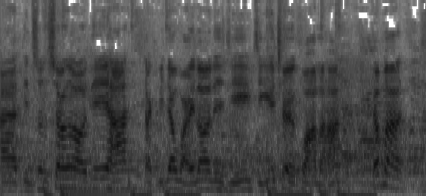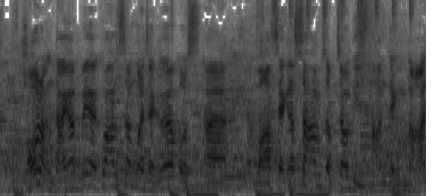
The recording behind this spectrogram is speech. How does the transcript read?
誒電信商嗰啲嚇特別優惠咯，你自己自己出去刮啦嚇。咁啊，可能大家比較關心嘅就係嗰一部誒、呃、華碩嘅三十週年限定版。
